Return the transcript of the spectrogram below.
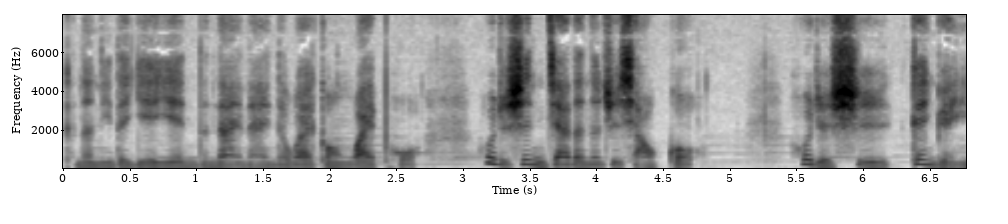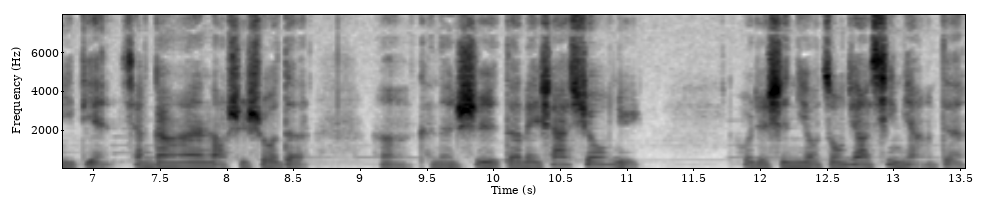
可能你的爷爷、你的奶奶、你的外公外婆，或者是你家的那只小狗。或者是更远一点，像刚刚安老师说的，嗯，可能是德蕾莎修女，或者是你有宗教信仰的，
